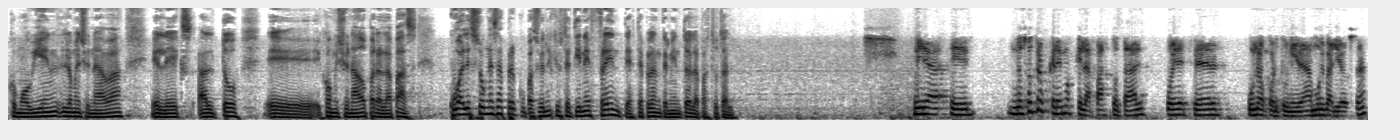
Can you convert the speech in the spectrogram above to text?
como bien lo mencionaba el ex alto eh, comisionado para la paz. ¿Cuáles son esas preocupaciones que usted tiene frente a este planteamiento de la paz total? Mira, eh, nosotros creemos que la paz total puede ser una oportunidad muy valiosa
